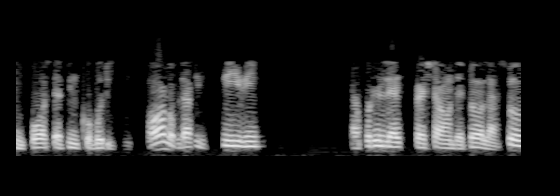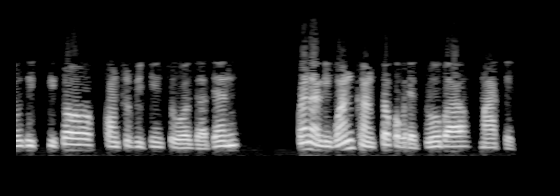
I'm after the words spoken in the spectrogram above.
import certain commodities. All of that is saving, uh, putting less pressure on the dollar. So it, it's all contributing towards that. Then finally, one can talk about the global market.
